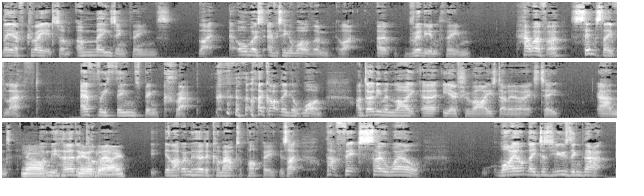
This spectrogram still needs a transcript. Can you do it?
they have created some amazing themes. Like almost every single one of them, like a brilliant theme. However, since they've left, every theme's been crap. I can't think of one. I don't even like uh, Io Shirai's down in NXT. And No, when we heard her come out, like when we heard her come out to Poppy, it's like that fits so well. Why aren't they just using that?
